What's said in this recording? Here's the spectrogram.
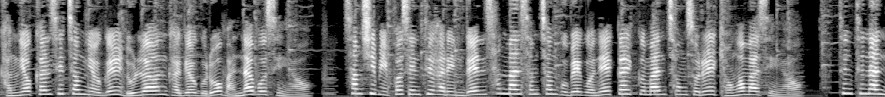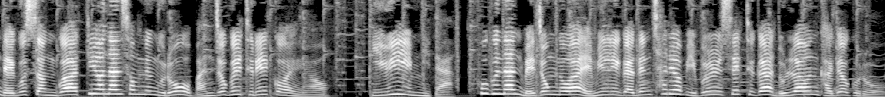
강력한 세척력을 놀라운 가격으로 만나보세요. 32% 할인된 33,900원의 깔끔한 청소를 경험하세요. 튼튼한 내구성과 뛰어난 성능으로 만족을 드릴 거예요. 2위입니다. 포근한 메종노와 에밀리 가든 차렵 이불 세트가 놀라운 가격으로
